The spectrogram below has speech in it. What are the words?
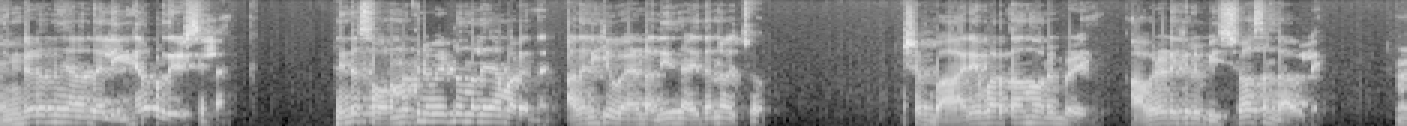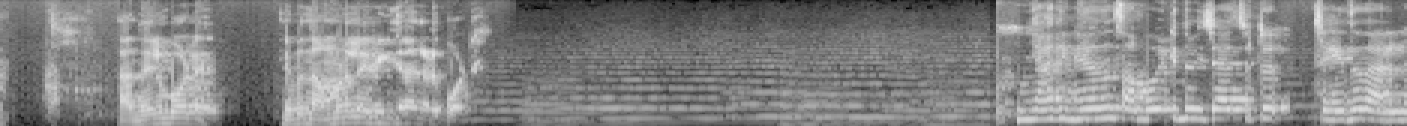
നിന്റെ അടുത്ത് ഞാൻ എന്തായാലും ഇങ്ങനെ പ്രതീക്ഷിച്ചില്ല. നിന്റെ സ്വർണത്തിന് വേണ്ടിയൊന്നല്ല ഞാൻ പറയുന്നത് അതെനിക്ക് വേണ്ട. നീ കൈ തന്നെ വെച്ചോ. പക്ഷെ ഭാര്യ ഭർത്താന്ന് പറയുമ്പോഴേ അവരുടെ ഒരു വിശ്വാസം ഉണ്ടാവില്ലേ. എന്തായാലും പോട്ടെ. ഇനിയിപ്പോ നമ്മുടെ ലൈഫ് ഇങ്ങനെ അങ്ങോട്ട് പോട്ടെ. ഞാൻ ഇങ്ങനെയൊന്നും സംഭവിക്കുന്നു വിചാരിച്ചിട്ട് ചെയ്തതല്ല.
